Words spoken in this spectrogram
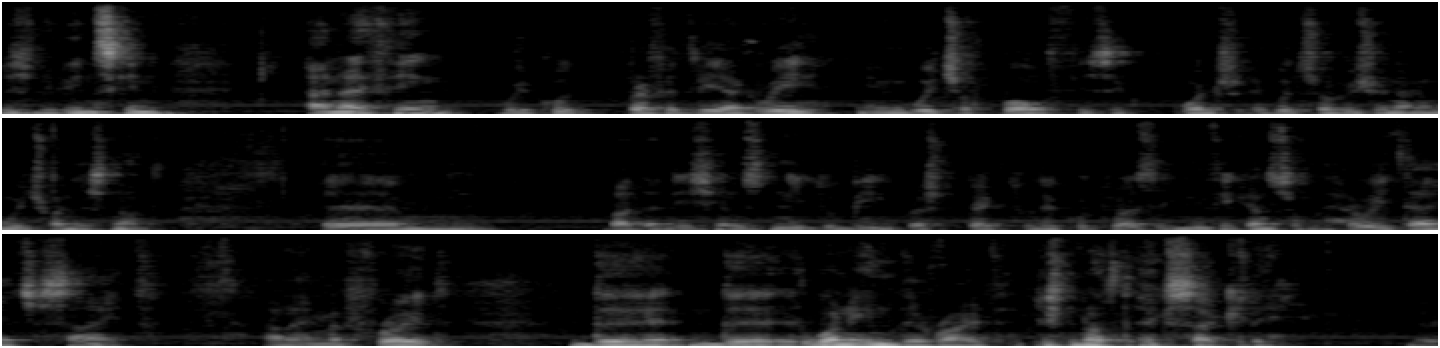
is Libeskind. And I think we could perfectly agree in which of both is a, a good solution and which one is not. Um, but additions need to be respect to the cultural significance of the heritage site. And I'm afraid the, the one in the right is not exactly very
